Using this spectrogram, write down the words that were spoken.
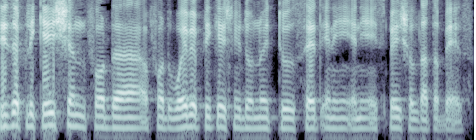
this application for the for the web application, you don't need to set any any special database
